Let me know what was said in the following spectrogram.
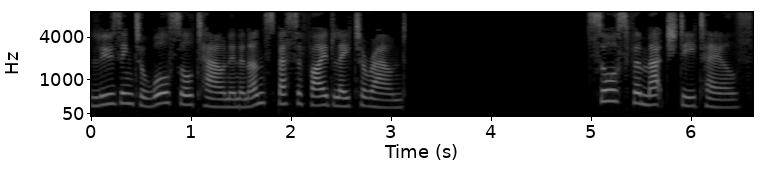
losing to Walsall Town in an unspecified later round. Source for match details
